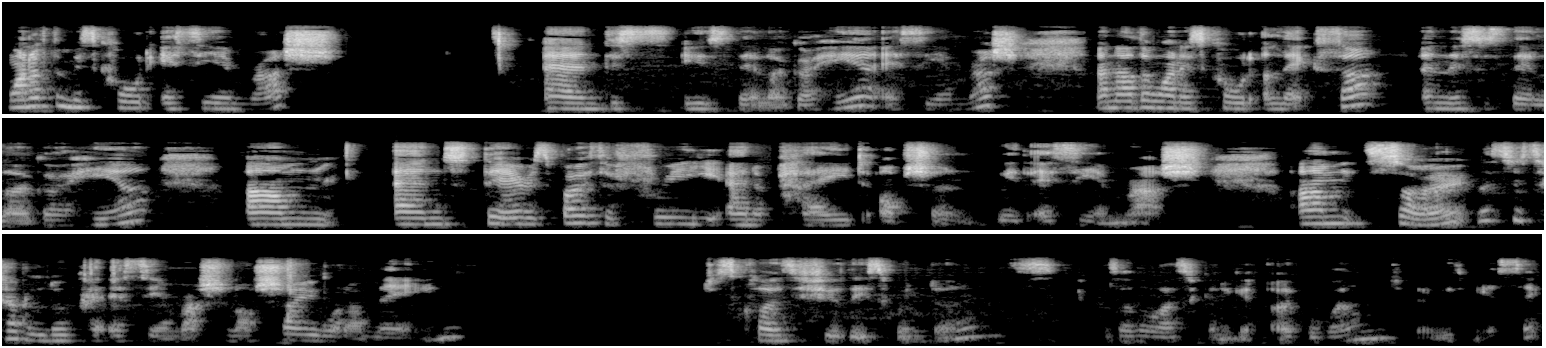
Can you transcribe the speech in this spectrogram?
One of them is called SEMrush and this is their logo here, SEMrush. Another one is called Alexa, and this is their logo here. Um, and there is both a free and a paid option with SEMrush. Um, so let's just have a look at SEMrush, and I'll show you what I mean. Just close a few of these windows, because otherwise we're going to get overwhelmed. Bear with me a sec.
